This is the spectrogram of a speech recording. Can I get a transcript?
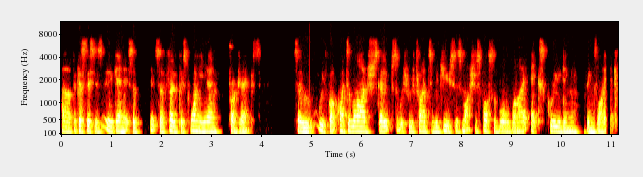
uh, because this is, again, it's a, it's a focused one-year project. So we've got quite a large scope, which we've tried to reduce as much as possible by excluding things like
